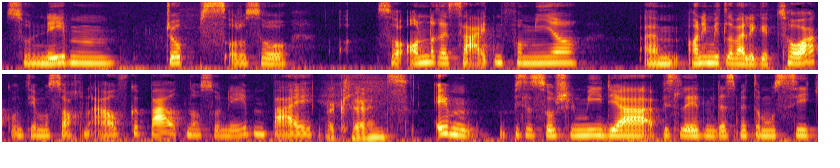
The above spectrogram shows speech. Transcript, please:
so Nebenjobs oder so, so andere Seiten von mir ähm, habe ich mittlerweile gezeigt und die haben mir Sachen aufgebaut, noch so nebenbei Erklären's. eben ein bisschen Social Media, ein bisschen eben das mit der Musik.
